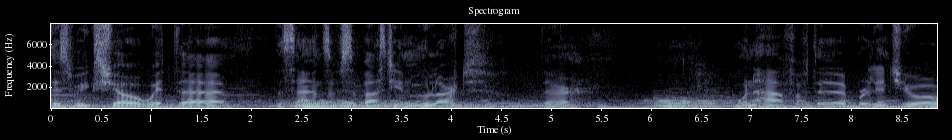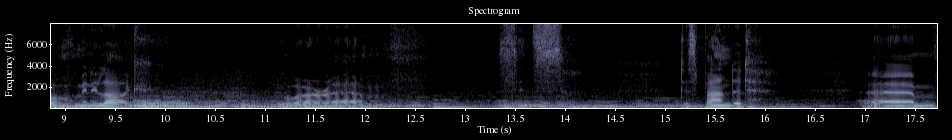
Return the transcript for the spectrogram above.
This week's show with uh, the sounds of Sebastian Mullaert there. One half of the brilliant duo Minilogue, who are um, since disbanded. Um,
